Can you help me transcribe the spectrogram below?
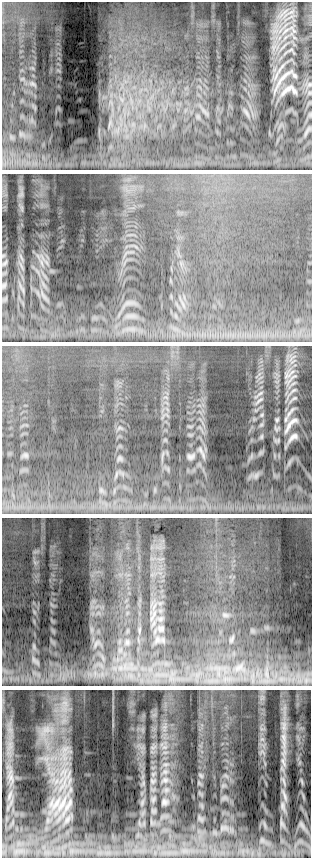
Skuter rap BTS. Nasa, siap terus sa. Siap. Lah aku kapan? Saya beri dhewe. Ya wes, telepon ya. Di manakah tinggal BTS sekarang? Korea Selatan. Betul sekali. Ayo, giliran Cak Alan. Siap. Siap. Siapakah tukang cukur Kim Taehyung?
